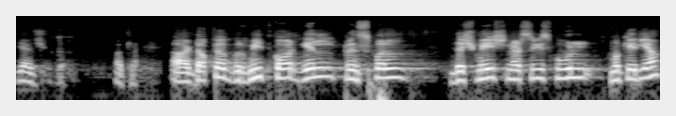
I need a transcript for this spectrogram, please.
Yeah. Okay. Uh, Dr. Gurmeet Kaur Gill, Principal, Dashmesh Nursery School, Mukeria.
